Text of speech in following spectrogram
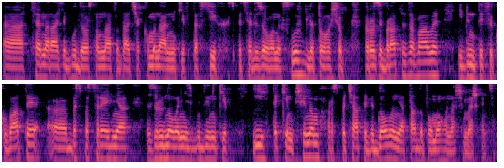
А, Це наразі буде основна задача комунальників та всіх спеціалізованих служб для того, щоб розібрати завали, ідентифікувати е, безпосередньо зруйнованість будинків і таким чином розпочати відновлення та допомогу нашим мешканцям.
